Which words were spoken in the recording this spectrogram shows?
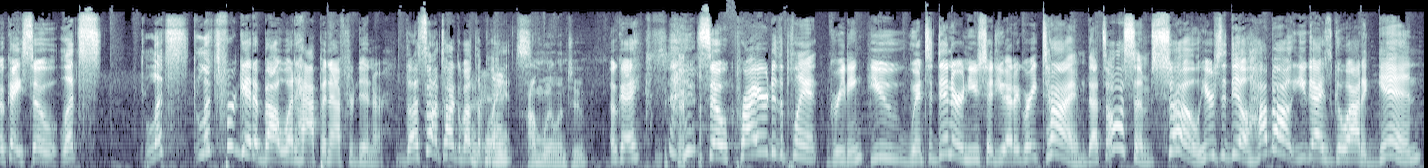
Okay, so let's let's let's forget about what happened after dinner. Let's not talk about the plants. I'm willing to. Okay. so prior to the plant greeting, you went to dinner and you said you had a great time. That's awesome. So here's the deal. How about you guys go out again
